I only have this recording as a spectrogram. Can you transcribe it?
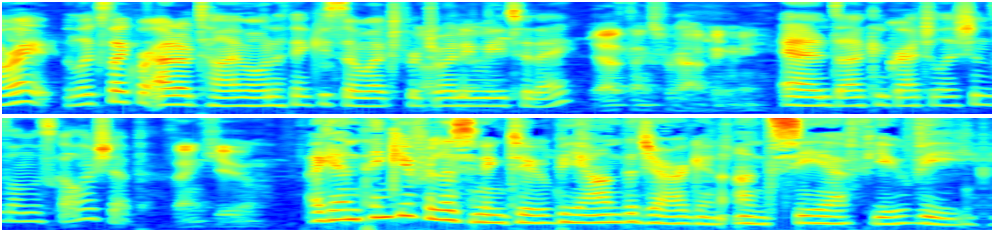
All right. It looks like we're out of time. I want to thank you so much for joining Okay. me today. Yeah, thanks for having me. And uh, congratulations on the scholarship. Thank you. Again, thank you for listening to Beyond the Jargon on CFUV.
